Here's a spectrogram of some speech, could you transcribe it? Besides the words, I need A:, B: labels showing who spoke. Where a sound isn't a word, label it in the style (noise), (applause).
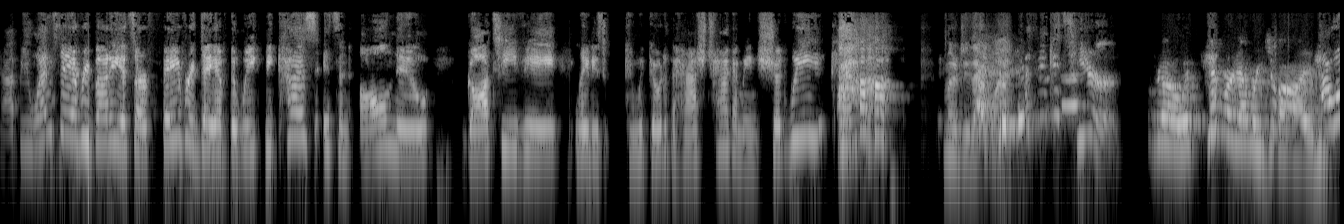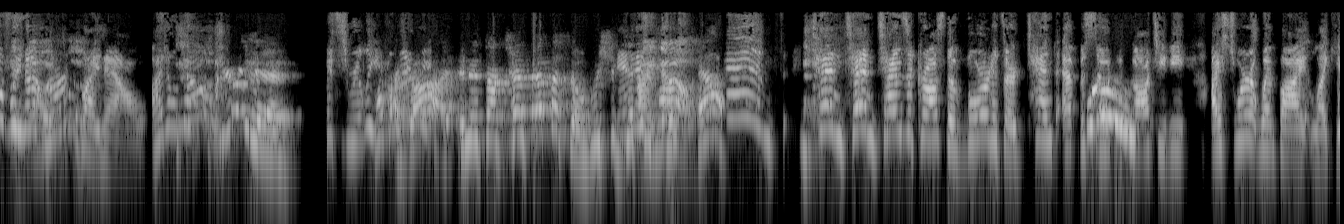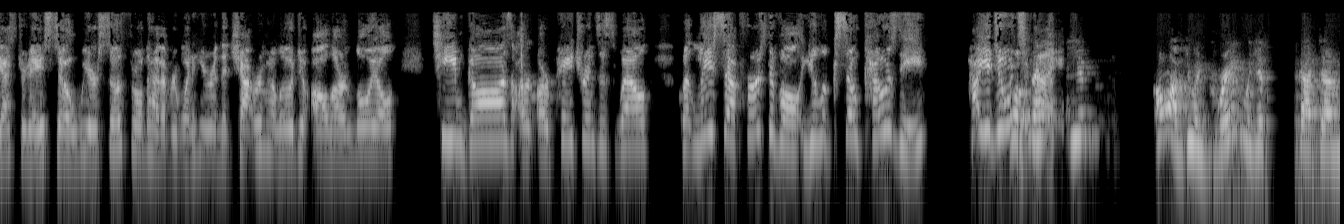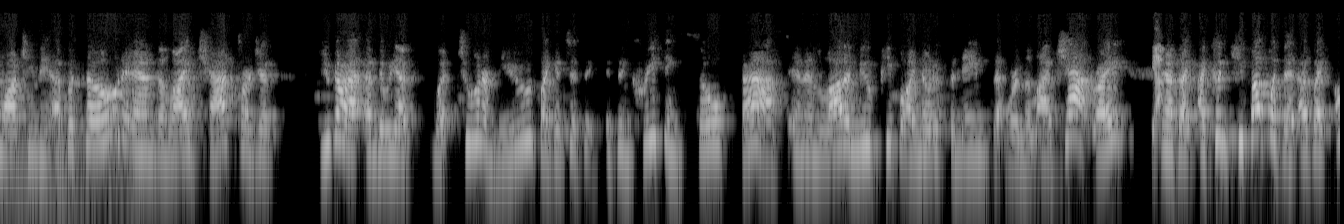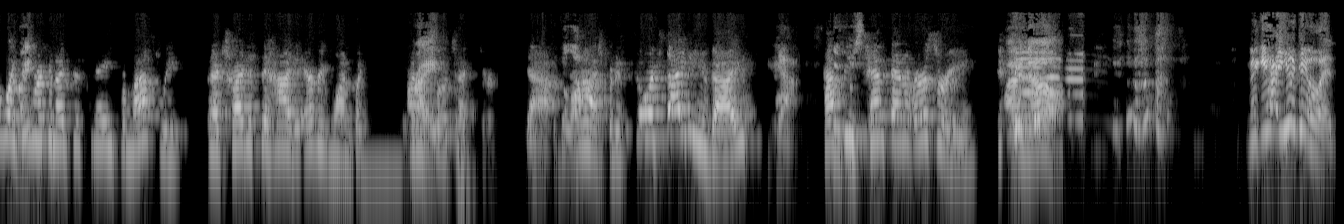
A: Happy Wednesday, everybody. It's our favorite day of the week because it's an all new GAW TV. Ladies, can we go to the hashtag? I mean, should we? (laughs) Can-
B: I'm gonna do that one.
A: I think it's here.
C: No, it's different every time.
A: How have we
B: I
A: not
B: know,
A: learned by now? I don't know.
C: Serious.
A: It's really
C: Oh my
A: hilarious.
C: god! And it's our tenth episode. We should
A: It
C: get
A: is.
C: this
B: I know.
C: down.
A: 10, 10, 10s across the board. It's our 10th episode
C: Woo!
A: of GAW TV. I swear it went by like yesterday, so we are so thrilled to have everyone here in the chat room. Hello to all our loyal Team GAWs, our, our patrons as well. But Lisa, first of all, you look so cozy. How are you doing
C: Well,
A: tonight?
C: thank you. Oh, I'm doing great. We just got done watching the episode, and the live chats are just you got. And then we have what 200 views. Like it's just it's increasing so fast, and then a lot of new people. I noticed the names that were in the live chat, right?
A: Yeah.
C: And I was like, I couldn't keep up with it. I was like, oh, I didn't recognize this name from last week, and I tried to say hi to everyone, but I'm
B: Right.
C: a slow texter. Yeah,
A: It's a lot.
C: gosh, but it's so exciting, you guys.
A: Yeah.
C: Happy
B: Super-
C: 10th anniversary.
B: I know. (laughs)
A: Mickie, how you doing?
